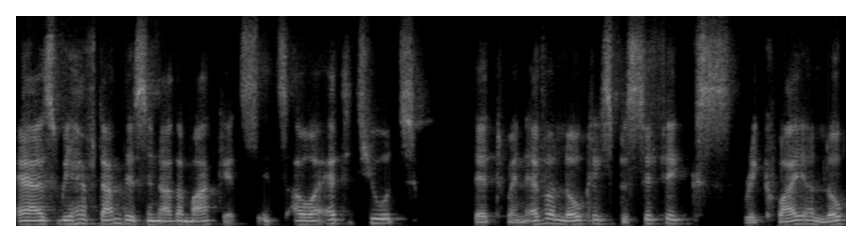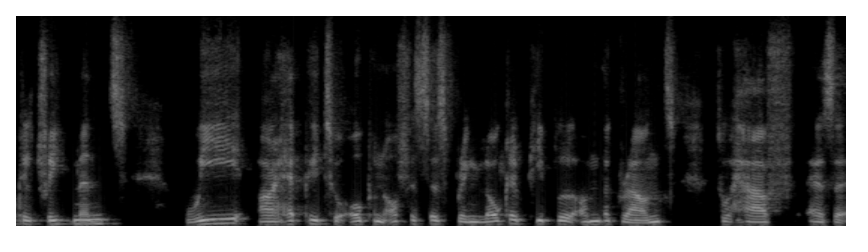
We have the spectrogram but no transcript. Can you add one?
as we have done this in other markets. It's our attitude that whenever local specifics require local treatment, we are happy to open offices, bring local people on the ground to have as a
